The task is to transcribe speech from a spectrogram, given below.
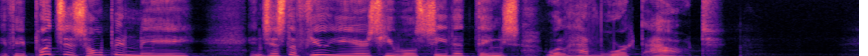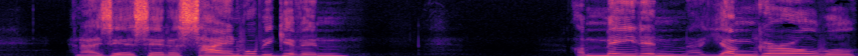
if he puts his hope in me, in just a few years he will see that things will have worked out. And Isaiah said, A sign will be given. A maiden, a young girl, will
